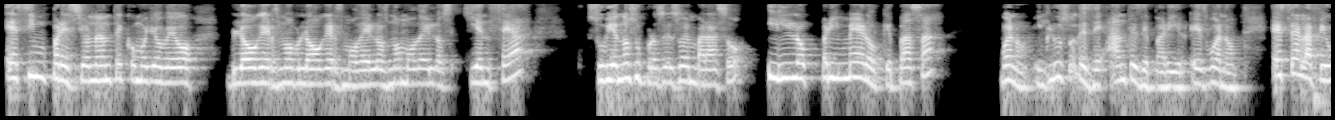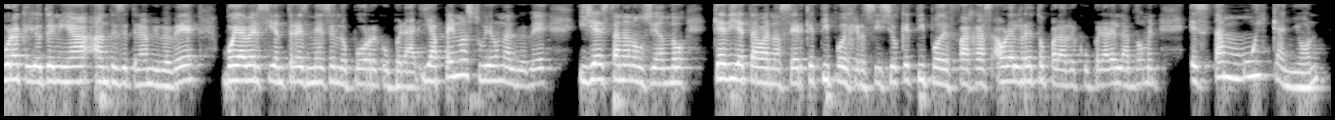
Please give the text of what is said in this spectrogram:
Es impresionante como yo veo bloggers, no bloggers, modelos, no modelos, quien sea, subiendo su proceso de embarazo y lo primero que pasa, bueno, incluso desde antes de parir, es, bueno, esta es la figura que yo tenía antes de tener a mi bebé, voy a ver si en tres meses lo puedo recuperar. Y apenas tuvieron al bebé y ya están anunciando qué dieta van a hacer, qué tipo de ejercicio, qué tipo de fajas, ahora el reto para recuperar el abdomen. Está muy cañón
